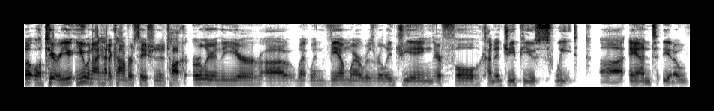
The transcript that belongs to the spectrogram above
Well, well, you, you and I had a conversation to talk earlier in the year uh, when, when, VMware was really GAing their full kind of GPU suite. Uh, and, you know,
